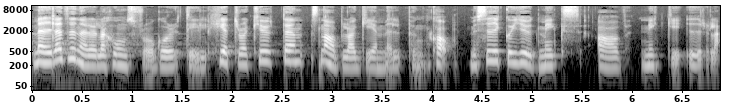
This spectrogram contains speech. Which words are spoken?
Maila dina relationsfrågor till heteroakuten. Musik och ljudmix av Nicky Irla.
